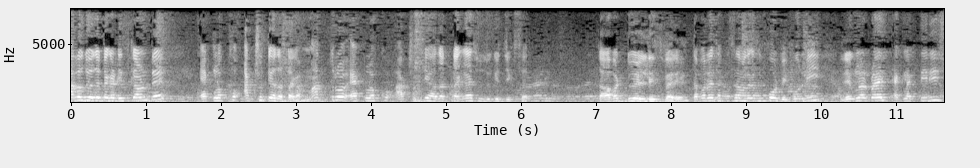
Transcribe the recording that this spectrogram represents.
আরও দুই হাজার টাকা ডিসকাউন্টে এক লক্ষ আটষট্টি হাজার টাকা। মাত্র এক লক্ষ আটষট্টি হাজার টাকায় সুজুকি জিক্সার তা আবার ডুয়েল ডিস্ক ভ্যারিয়েন্ট তারপরে থাকতেছে আমাদের কাছে four V four V regular price এক লাখ তিরিশ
